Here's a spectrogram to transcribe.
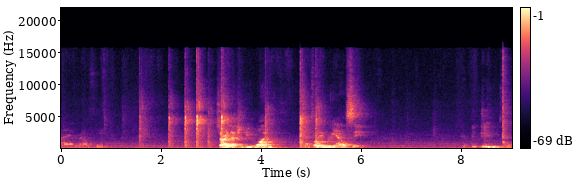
IRLC? Sorry, that should be one That's over right, root yeah. LC.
